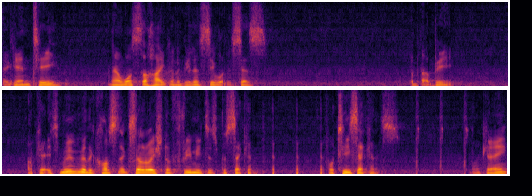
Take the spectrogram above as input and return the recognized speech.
again t. Now what's the height going to be? Let's see what it says about b. Okay it's moving with a constant acceleration of 3 meters per second for t seconds. Okay.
